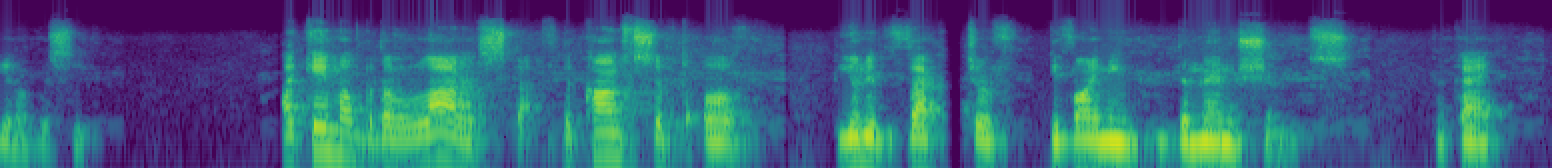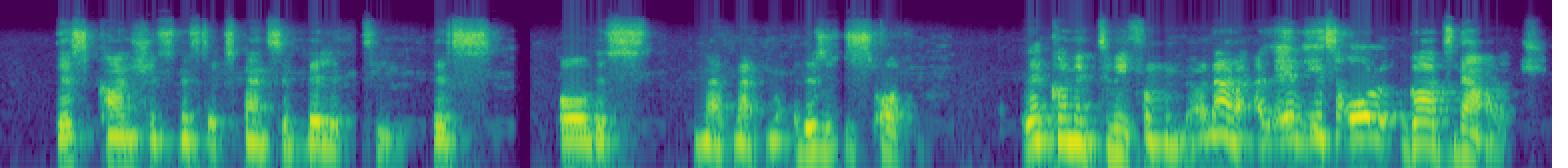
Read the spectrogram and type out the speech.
you know, receive. I came up with a lot of stuff. The concept of unit vector defining dimensions. Okay, this consciousness expansibility, this all this mathematical, this is all they're coming to me from no, no, it's all God's knowledge.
